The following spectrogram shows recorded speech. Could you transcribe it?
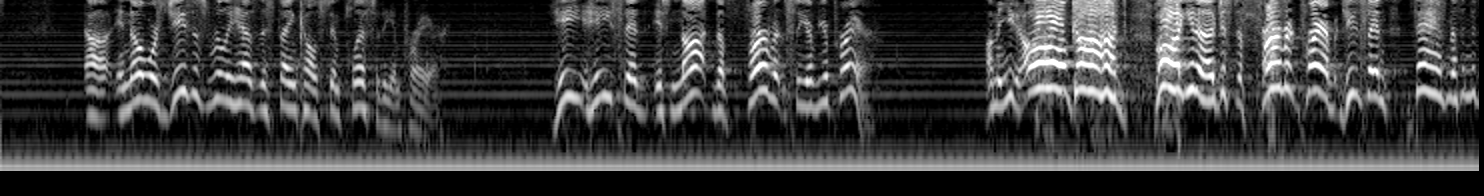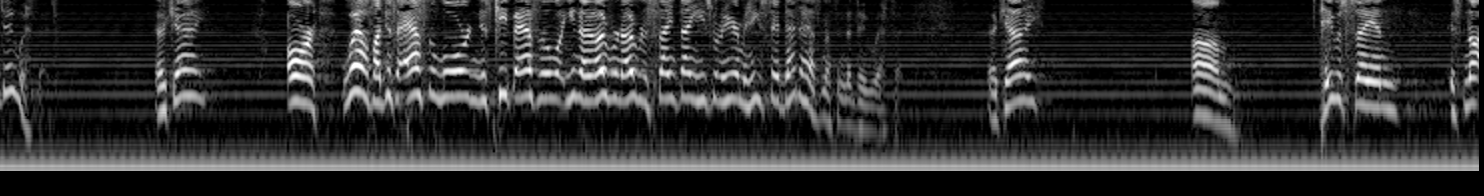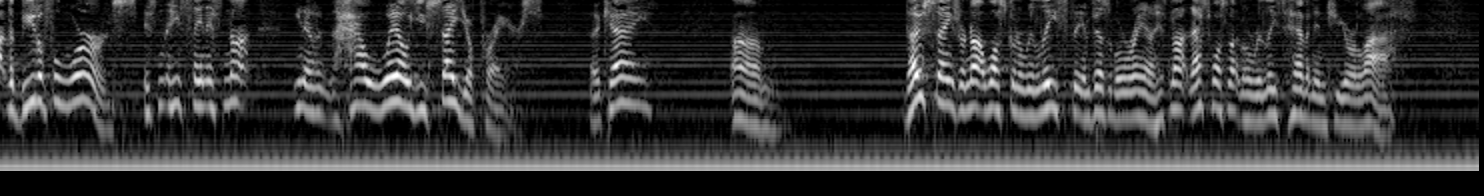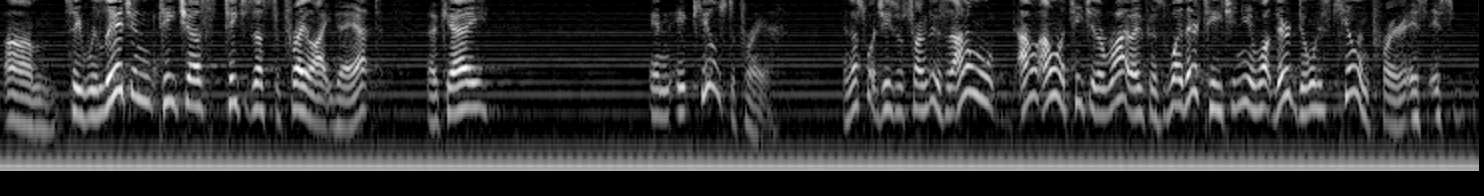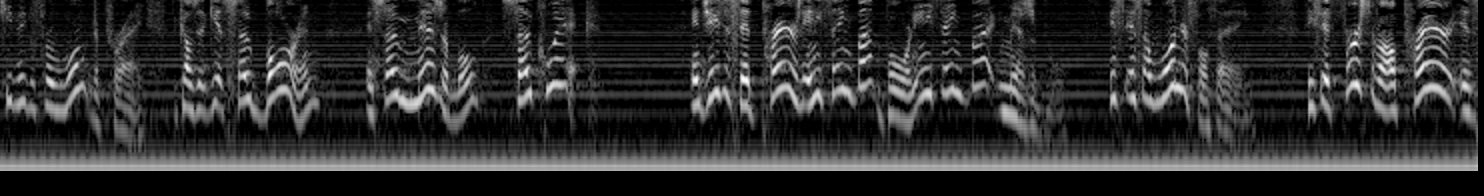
Uh, in other words, Jesus really has this thing called simplicity in prayer. He, he said it's not the fervency of your prayer. I mean, you can, oh God, oh, you know, just a fervent prayer. But Jesus said that has nothing to do with it. Okay? Or, well, if I just ask the Lord and just keep asking the Lord, you know, over and over the same thing, He's going to hear me. He said that has nothing to do with it. Okay? Um, he was saying it's not the beautiful words. It's, he's saying it's not, you know, how well you say your prayers. Okay? Um, those things are not what's going to release the invisible realm. It's not, that's what's not going to release heaven into your life. Um, see, religion teach us, teaches us to pray like that, okay? And it kills the prayer. And that's what Jesus was trying to do. He said, I don't want, I, I want to teach you the right way because what they're teaching you and what they're doing is killing prayer. It's, it's keeping people from wanting to pray because it gets so boring and so miserable so quick. And Jesus said, prayer is anything but boring, anything but miserable. It's, it's a wonderful thing. He said, first of all, prayer is,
